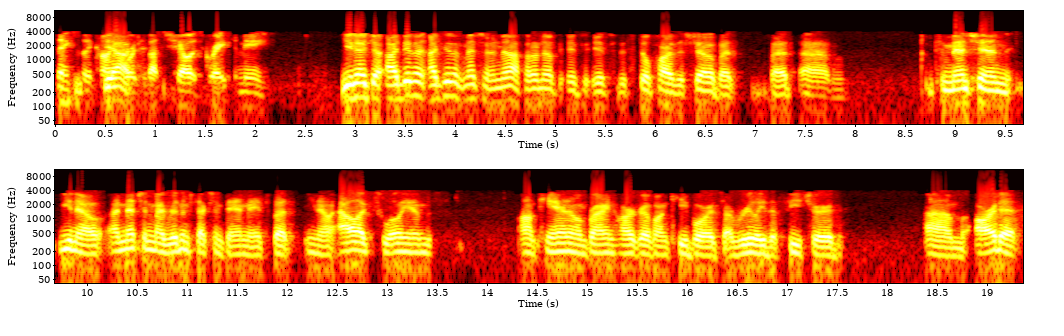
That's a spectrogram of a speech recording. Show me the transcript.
thanks for the kind yeah. words about the show. It's great to me. You know, I didn't I didn't mention enough. I don't know if, if, if it's still part of the show, but but um, to mention, you know, I mentioned my rhythm section bandmates, but you know, Alex Williams on piano and Brian Hargrove on keyboards are really the featured um, artists,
